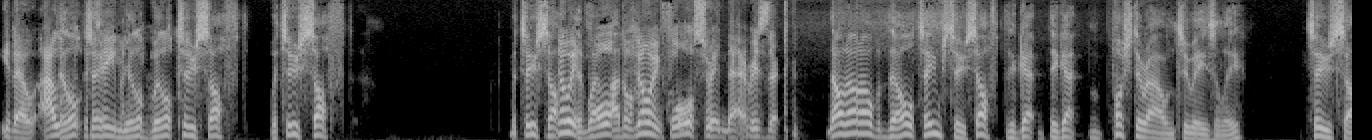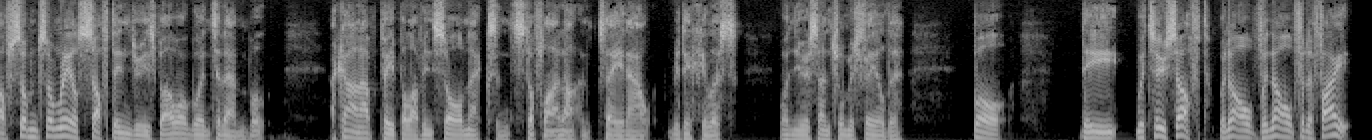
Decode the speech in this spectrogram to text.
you know, I look look too, team. we look, we look too soft. We're too soft. We're too soft. no, And well, I don't no enforcer in there, is there? No, no, no. But the whole team's too soft. They get they get pushed around too easily. Too soft. Some some real soft injuries, but I won't go into them. But I can't have people having sore necks and stuff like that and staying out. Ridiculous when you're a central midfielder. But the we're too soft. We're not we're not all for the fight.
